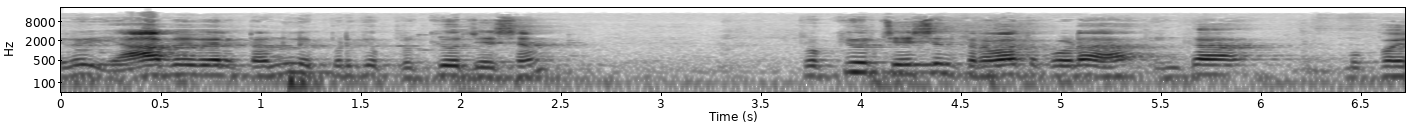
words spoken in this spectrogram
ఏదో యాభై వేల టన్నులు ఇప్పటికే ప్రొక్యూర్ చేశాం. ప్రొక్యూర్ చేసిన తర్వాత కూడా ఇంకా ముప్పై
